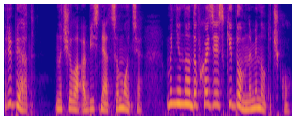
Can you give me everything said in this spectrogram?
«Ребят», — начала объясняться Мотя, — «мне надо в хозяйский дом на минуточку».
